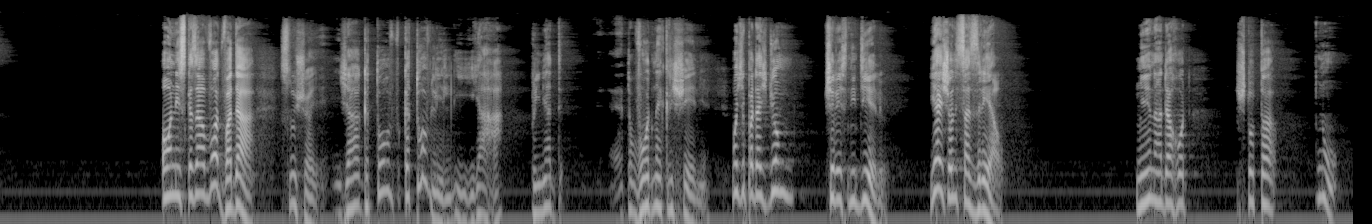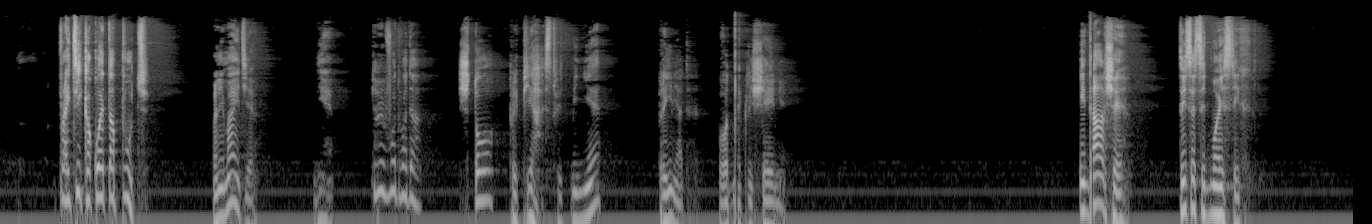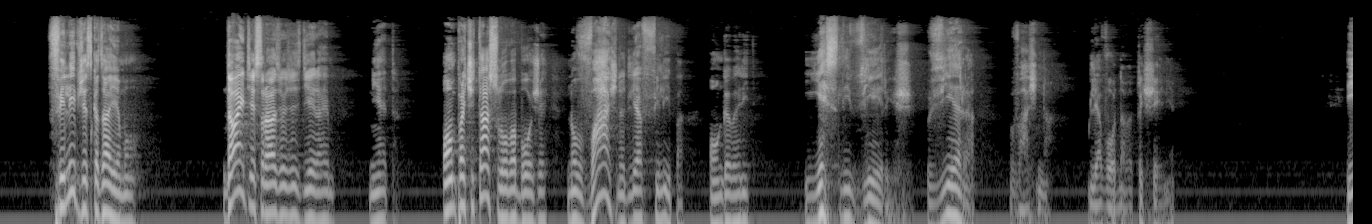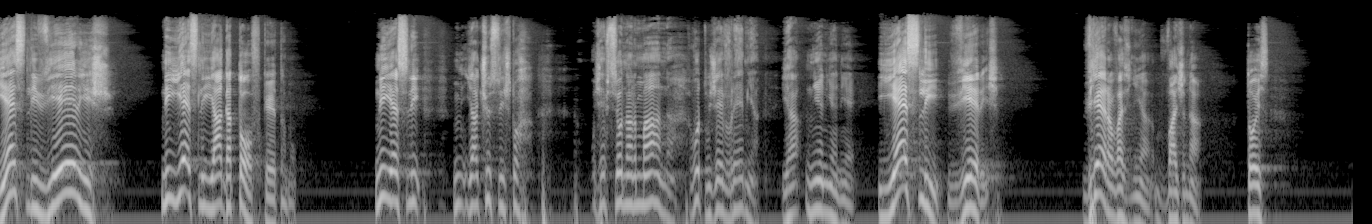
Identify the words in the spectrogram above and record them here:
Он не сказал, вот вода. Слушай, я готов, готов ли я принять это водное крещение? Может, подождем через неделю? Я еще не созрел. Мне надо хоть что-то, ну, пройти какой-то путь. Понимаете? Нет. Вот вода. Что препятствует мне принять водное крещение? И дальше, 37 стих. Филипп же сказал ему, давайте сразу же сделаем. Нет. Он прочитал Слово Божие, но важно для Филиппа, он говорит, если веришь, вера важна для водного крещения. Если веришь, не если я готов к этому, не если я чувствую, что уже все нормально, вот уже время, я, не-не-не. Если веришь, вера важна, важна. То есть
